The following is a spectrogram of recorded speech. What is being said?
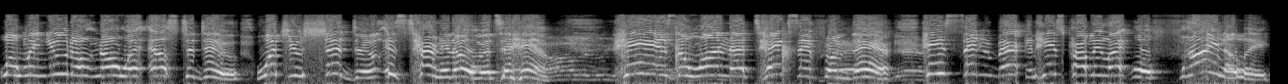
Well, when you don't know what else to do, what you should do is turn it over to him. He is the one that takes it from there. He's sitting back and he's probably like, well, finally,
